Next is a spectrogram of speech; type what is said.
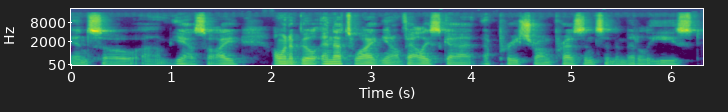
and so um, yeah, so I I want to build, and that's why you know Valley's got a pretty strong presence in the Middle East,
